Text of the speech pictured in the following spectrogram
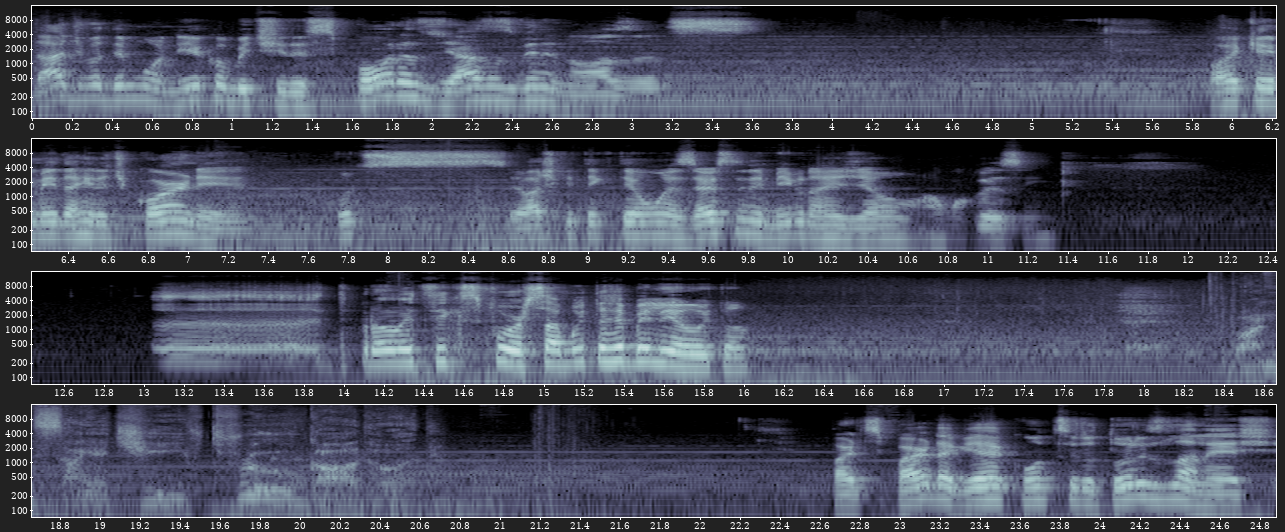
Dádiva demoníaca obtida, esporas de asas venenosas. Qual o requerimento da renda de Korn? Putz, eu acho que tem que ter um exército inimigo na região, alguma coisa assim. Ah, provavelmente tem que esforçar muito a rebelião, então. Once I achieve true godhood, Participar da guerra contra os sedutores do Lanesh.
